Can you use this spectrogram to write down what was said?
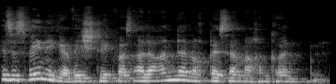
Es ist weniger wichtig, was alle anderen noch besser machen könnten.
